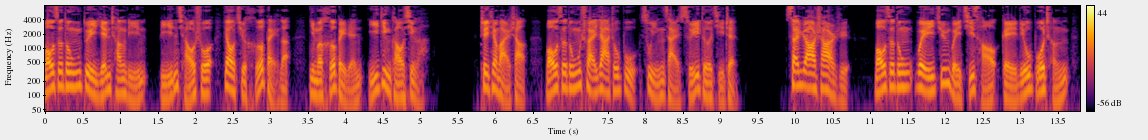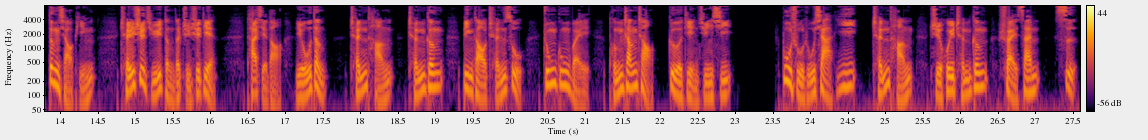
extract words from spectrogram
毛泽东对严长林、李银桥说：“要去河北了，你们河北人一定高兴啊！”这天晚上，毛泽东率亚洲部宿营在绥德集镇。三月二十二日，毛泽东为军委起草给刘伯承、邓小平、陈士渠等的指示电，他写道：“刘邓、陈唐、陈赓，并告陈粟、钟公伟、彭章照各电军西，部署如下：一、陈唐指挥陈赓率三、四、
